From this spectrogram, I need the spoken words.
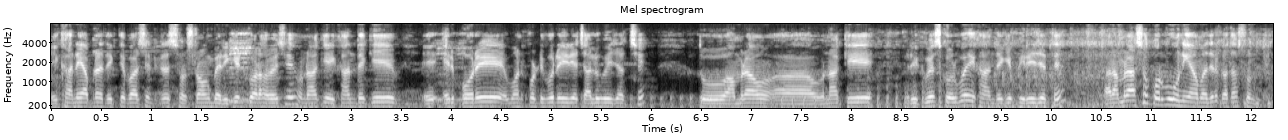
এখানে আপনারা দেখতে পাচ্ছেন এটা স্ট্রং ব্যারিকেড করা হয়েছে। ওনাকে এখান থেকে এ- এরপরে ওয়ান ফোর্টি ফোর এরিয়া চালু হয়ে যাচ্ছে। তো আমরা ওনাকে রিকোয়েস্ট করব এখান থেকে ফিরে যেতে। আর আমরা আশা করব উনি আমাদের কথা শুনবেন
